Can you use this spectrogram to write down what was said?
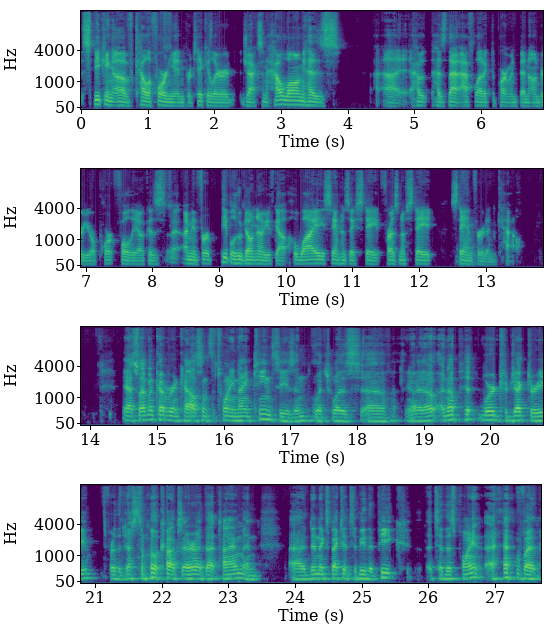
speaking of California in particular, Jackson, how long has uh, how has that athletic department been under your portfolio? Because I mean, for people who don't know, you've got Hawaii, San Jose State, Fresno State, Stanford, and Cal. Yeah, so I've been covering Cal since the 2019 season, which was uh, you know an upward trajectory for the Justin Wilcox era at that time, and uh, didn't expect it to be the peak to this point. but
